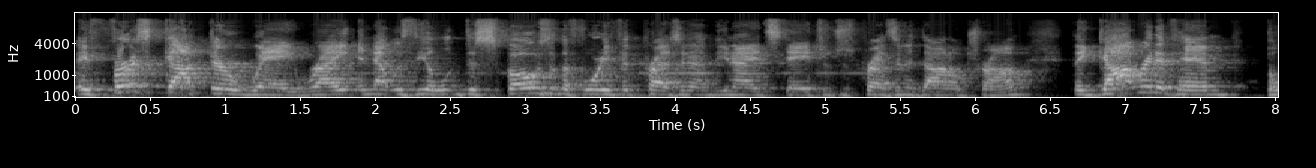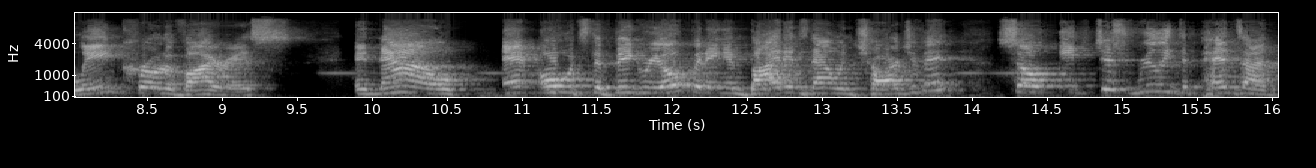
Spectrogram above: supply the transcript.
They first got their way, right? And that was the dispose of the 45th president of the United States, which was President Donald Trump. They got rid of him, blamed coronavirus, and now, eh, oh, it's the big reopening, and Biden's now in charge of it. So it just really depends on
